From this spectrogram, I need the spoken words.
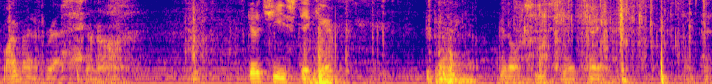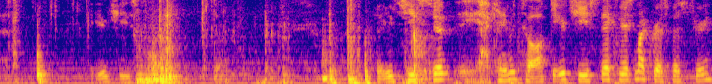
Why am I out of breath? I don't know. Let's get a cheese stick here. Good old cheese stick. That. Get your cheese stick. Get your cheese stick. I can't even talk. Get your cheese stick. Here's my Christmas tree.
